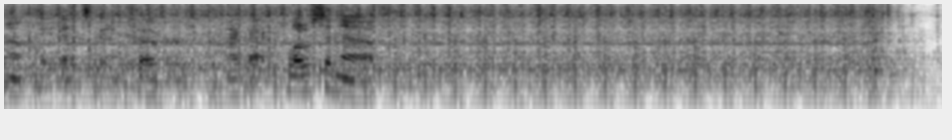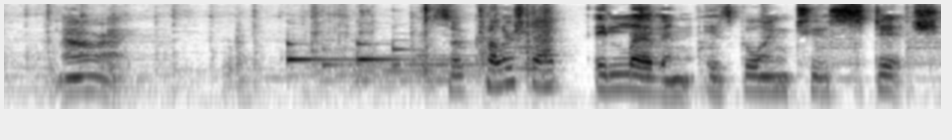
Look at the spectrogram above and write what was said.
Okay, that's going to cover. I got close enough. All right. So color stop 11 is going to stitch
